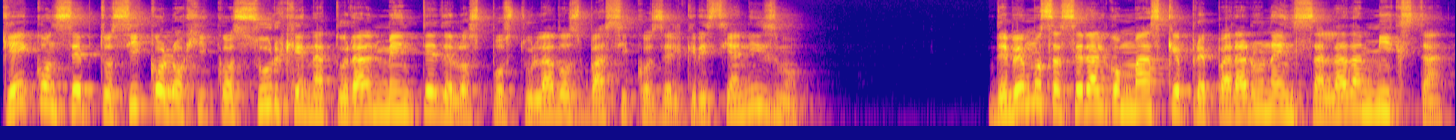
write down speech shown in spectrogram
qué conceptos psicológicos surgen naturalmente de los postulados básicos del cristianismo. Debemos hacer algo más que preparar una ensalada mixta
